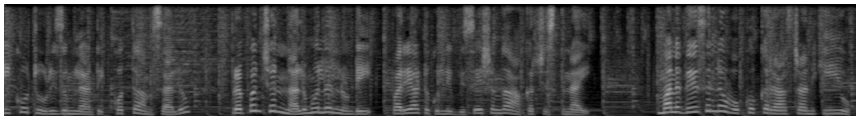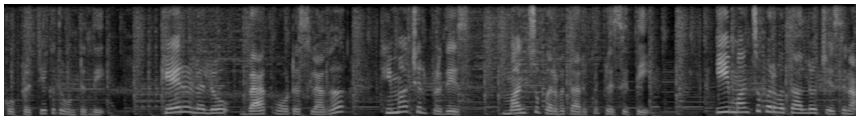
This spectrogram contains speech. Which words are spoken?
ఈకో టూరిజం లాంటి కొత్త అంశాలు ప్రపంచం నలుమూలల నుండి పర్యాటకుల్ని విశేషంగా ఆకర్షిస్తున్నాయి. మన దేశంలో ఒక్కొక్క రాష్ట్రానికి ఒక్కో ప్రత్యేకత ఉంటుంది. కేరళలో బ్యాక్ వాటర్స్ లాగా హిమాచల్ ప్రదేశ్ మంచు పర్వతాలకు ప్రసిద్ధి. ఈ మంచు పర్వతాల్లో చేసిన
